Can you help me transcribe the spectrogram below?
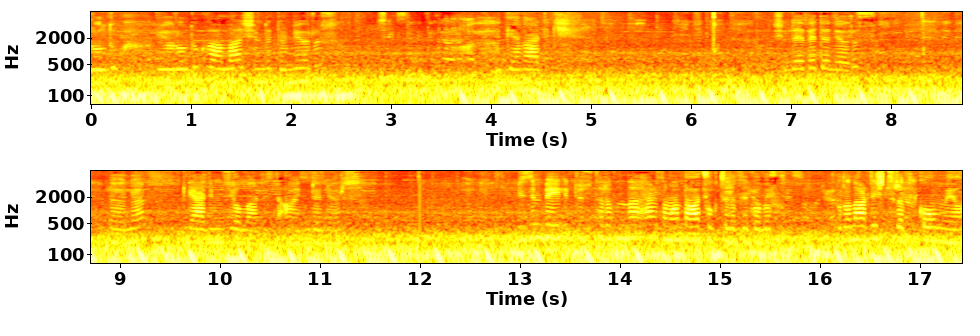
Yorulduk, yorulduk vallahi şimdi dönüyoruz. Geverdik. Şimdi eve dönüyoruz. Böyle geldiğimiz yollarda işte aynı dönüyoruz. Bizim Beylikdüzü tarafında her zaman daha çok trafik olur. Buralarda hiç trafik olmuyor.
